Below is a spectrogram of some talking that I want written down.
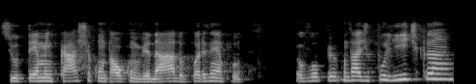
se o tema encaixa com tal convidado. Por exemplo, eu vou perguntar de política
